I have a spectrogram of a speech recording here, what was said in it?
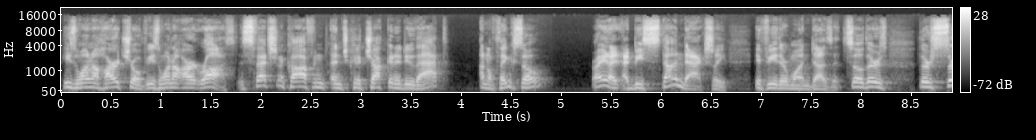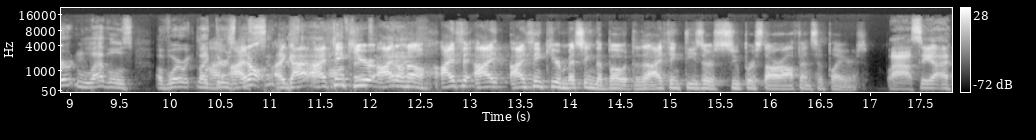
He's won a Hart Trophy. He's won a Art Ross. Is Svechnikov and, and Tkachuk going to do that? I don't think so right? I'd, be stunned actually if either one does it. So there's there's certain levels of where like there's. I, I don't. Like I, I think you're. I don't know. I think I I think you're missing the boat. that I think these are superstar offensive players. Wow. See, I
